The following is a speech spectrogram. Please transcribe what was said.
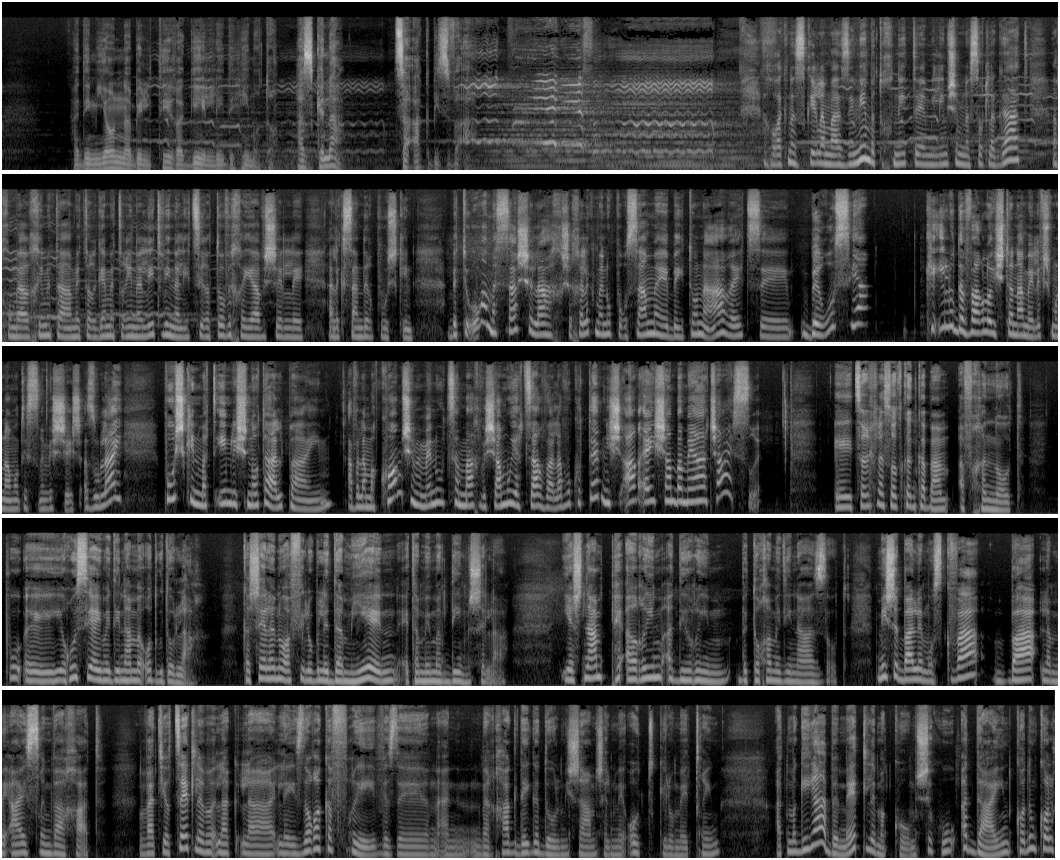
הדמיון הבלתי רגיל הדהים אותו. הזקנה צעק בזוועה. אנחנו רק נזכיר למאזינים, בתוכנית אה, מילים שמנסות לגעת, אנחנו מארחים את המתרגמת רינה ליטבין על יצירתו וחייו של אה, אלכסנדר פושקין. בתיאור המסע שלך, שחלק ממנו פורסם אה, בעיתון הארץ, ברוסיה כאילו דבר לא השתנה מ-1826. אז אולי פושקין מתאים לשנות האלפיים, אבל המקום שממנו הוא צמח ושם הוא יצר ועליו הוא כותב, נשאר אי שם במאה ה-19. אה, צריך לעשות כאן כמה הבחנות. אה, רוסיה היא מדינה מאוד גדולה. קשה לנו אפילו לדמיין את הממדים שלה. ישנם פערים אדירים בתוך המדינה הזאת. מי שבא למוסקבה, בא למאה ה-21. ואת יוצאת ל- ל- ל- לאזור הכפרי, וזה מרחק די גדול משם, של מאות קילומטרים, את מגיעה באמת למקום שהוא עדיין, קודם כל,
